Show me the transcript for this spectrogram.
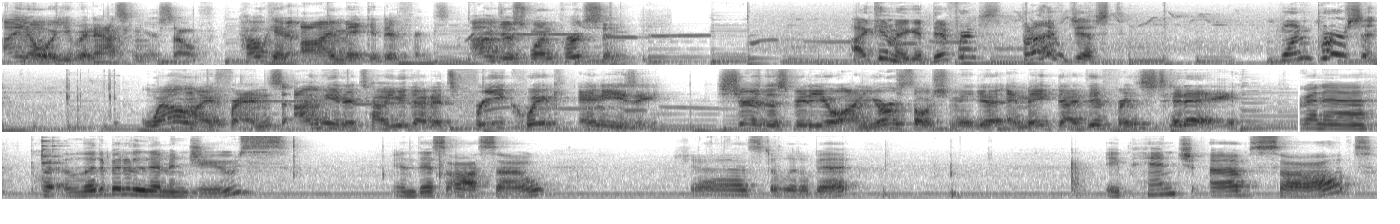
I know what you've been asking yourself. How can I make a difference? I'm just one person. I can make a difference, but I'm just one person. Well, my friends, I'm here to tell you that it's free, quick, and easy. Share this video on your social media and make that difference today. We're gonna put a little bit of lemon juice in this also. Just a little bit a pinch of salt.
